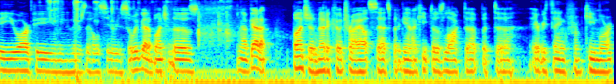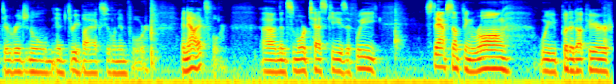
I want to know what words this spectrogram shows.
VURP, I mean, there's the whole series. So we've got a bunch of those. And I've got a bunch of Medeco tryout sets, but again, I keep those locked up. But uh, everything from Keymark to original M3 biaxial and M4, and now X4. Uh, and then some more test keys. If we stamp something wrong, we put it up here.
